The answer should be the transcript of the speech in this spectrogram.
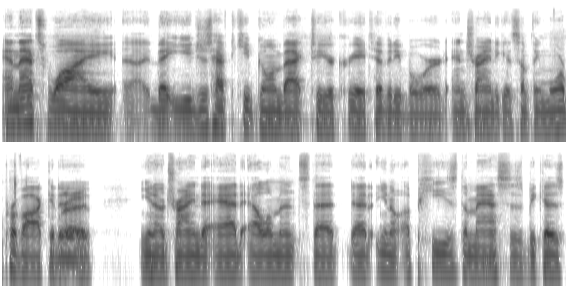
And that's why uh, that you just have to keep going back to your creativity board and trying to get something more provocative. Right. You know, trying to add elements that that you know appease the masses because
